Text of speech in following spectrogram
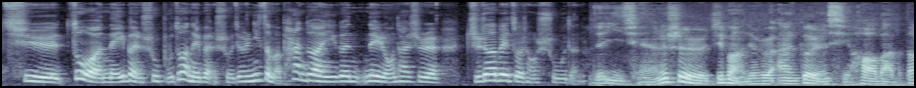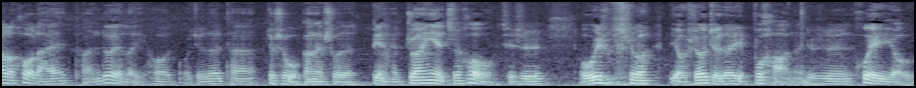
去做哪一本书，不做哪本书？就是你怎么判断一个内容它是值得被做成书的呢？这以前是基本上就是按个人喜好吧，到了后来团队了以后，我觉得它就是我刚才说的变成专业之后，其实。我为什么说有时候觉得也不好呢？就是会有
